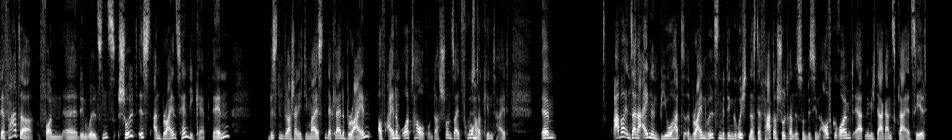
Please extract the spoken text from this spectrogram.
der Vater von äh, den Wilsons schuld ist an Brians Handicap. Denn, wissen wahrscheinlich die meisten, der kleine Brian auf einem Ohr taub und das schon seit frühester Oha. Kindheit. Ähm, aber in seiner eigenen Bio hat äh, Brian Wilson mit den Gerüchten, dass der Vater schuld dran ist, so ein bisschen aufgeräumt. Er hat nämlich da ganz klar erzählt,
